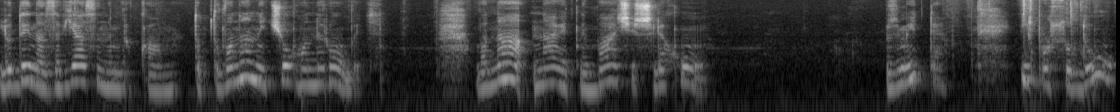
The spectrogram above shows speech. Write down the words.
людина з зав'язаними руками, тобто вона нічого не робить. Вона навіть не бачить шляху. Розумієте? І по суду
